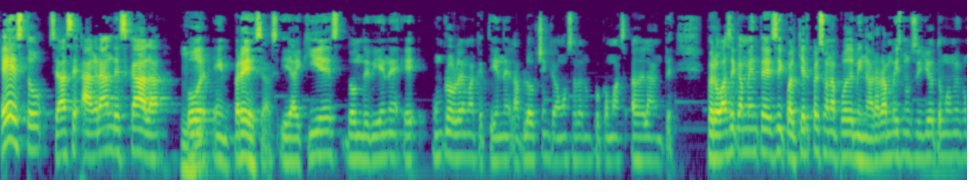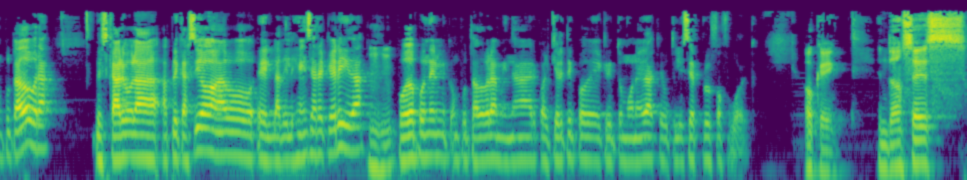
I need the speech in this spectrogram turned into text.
Esto se hace a grande escala por empresas y aquí es donde viene eh, un problema que tiene la blockchain que vamos a hablar un poco más adelante. Pero básicamente, sí, cualquier persona puede minar. Ahora mismo si yo tomo mi computadora, descargo la aplicación, hago eh, la diligencia requerida, puedo poner mi computadora a minar cualquier tipo de criptomoneda que utilice Proof of Work. Ok, entonces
